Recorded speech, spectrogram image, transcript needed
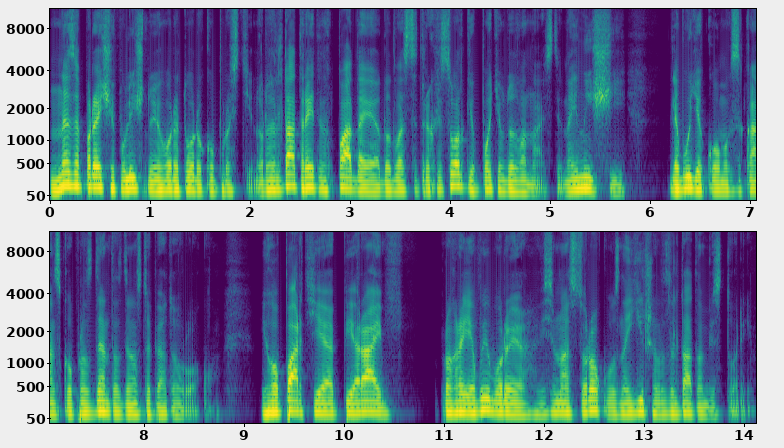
Не заперечує публічну його риторику про стіну. Результат рейтинг падає до 23%, потім до 12%. Найнижчий для будь-якого мексиканського президента з 95-го року. Його партія PRI програє вибори 18-го року з найгіршим результатом в історії.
